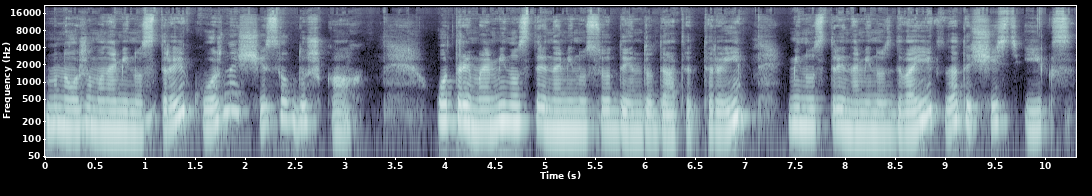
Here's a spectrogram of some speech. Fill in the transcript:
множимо на мінус 3 кожне з чисел в дужках. Отримаємо мінус 3 на мінус 1 додати 3, мінус 3 на мінус 2х додати 6х.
